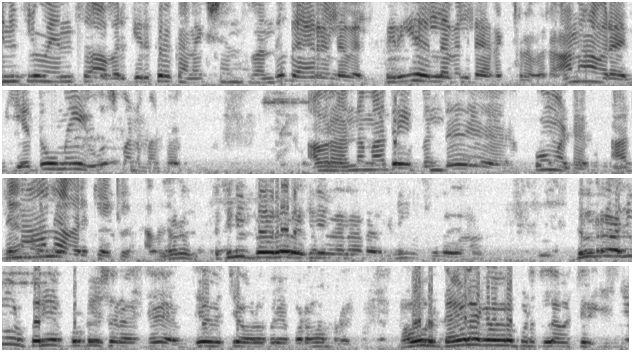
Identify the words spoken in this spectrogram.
இன்ஃப்ளூயன்ஸ் அவருக்கு இருக்கிற கனெக்ஷன்ஸ் வந்து வேற லெவல் பெரிய லெவல் டைரக்டர் அவர். ஆனா அவர் அது எதுவுமே யூஸ் பண்ண மாட்டார். அவர் அந்த மாதிரி வந்து போக மாட்டார் அதனால அவர் கேட்கல அவ்வளவு. ரஜினி பேரே ரஜினி வேணாம் சொல்லலாம் தில்ராஜும் ஒரு பெரிய ப்ரொடியூசர் ஆச்சு விஜய் வச்சு அவ்வளவு பெரிய படம்லாம் பண்ணுறாங்க அவர் டைலாக் வேற படத்துல வச்சிருக்கீங்க.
